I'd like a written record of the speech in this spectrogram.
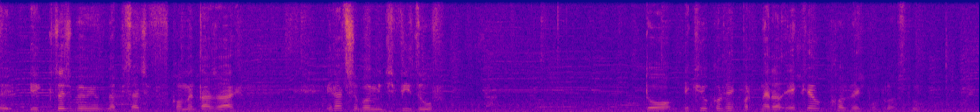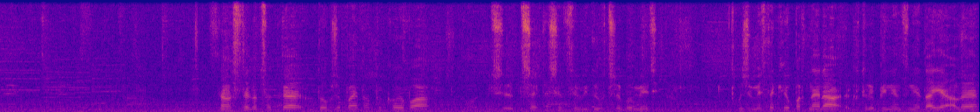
Y, Jak ktoś by mógł napisać w komentarzach, ile trzeba mieć widzów do jakiegokolwiek partnera, jakiegokolwiek po prostu. Z tego co dobrze pamiętam, to chyba 3000 widzów trzeba mieć. Żeby mieć takiego partnera, który pieniędzy nie daje, ale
